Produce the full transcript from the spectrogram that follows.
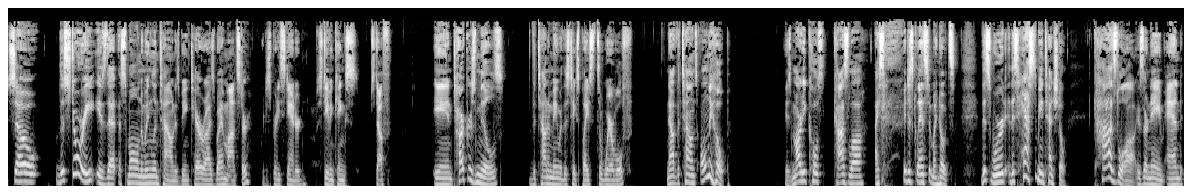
So the story is that a small New England town is being terrorized by a monster, which is pretty standard Stephen King's stuff. In Tarker's Mills, the town in Maine where this takes place, it's a werewolf. Now, the town's only hope is Marty Kos- Coslaw. I, I just glanced at my notes. This word, this has to be intentional. Coslaw is their name, and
